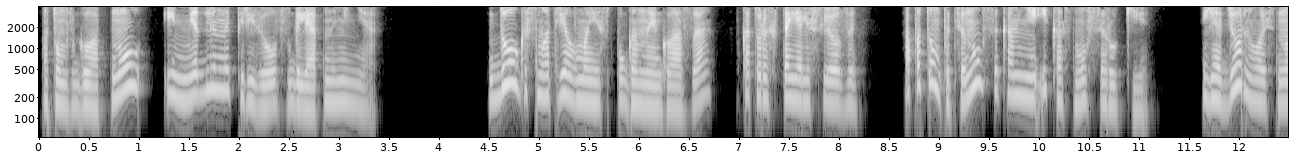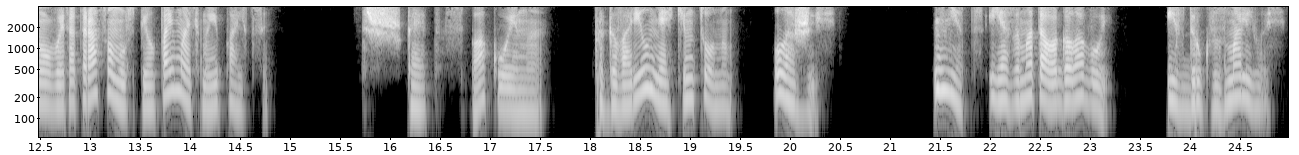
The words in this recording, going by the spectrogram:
потом сглотнул и медленно перевел взгляд на меня. Долго смотрел в мои испуганные глаза, в которых стояли слезы, а потом потянулся ко мне и коснулся руки. Я дернулась, но в этот раз он успел поймать мои пальцы. «Тш, Кэт, спокойно», проговорил мягким тоном. «Ложись». «Нет», — я замотала головой и вдруг взмолилась.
